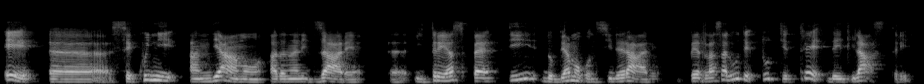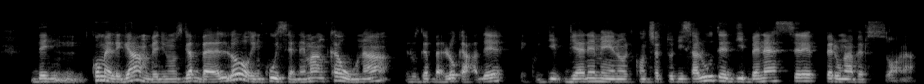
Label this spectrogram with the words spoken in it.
E eh, se quindi andiamo ad analizzare eh, i tre aspetti dobbiamo considerare per la salute tutti e tre dei pilastri, dei, come le gambe di uno sgabello in cui se ne manca una lo sgabello cade e quindi viene meno il concetto di salute e di benessere per una persona.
